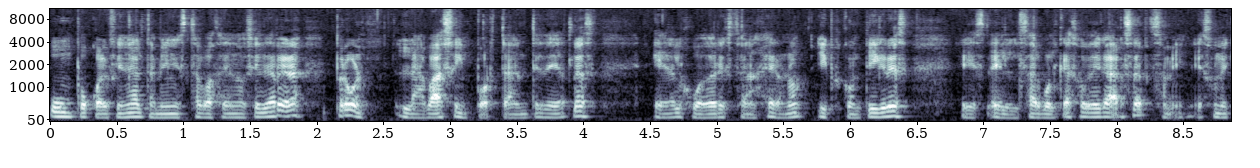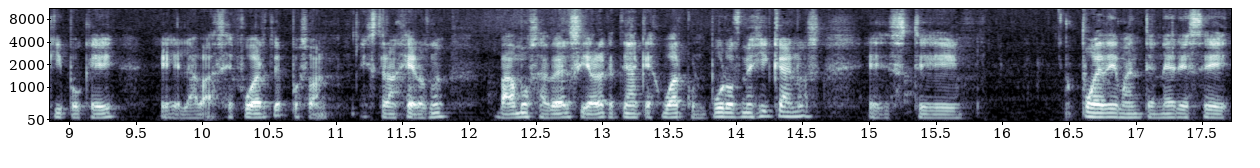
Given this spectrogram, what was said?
Un poco al final también estaba haciendo de Herrera. Pero bueno, la base importante de Atlas era el jugador extranjero, ¿no? Y pues con Tigres, es el, salvo el caso de Garza, pues también es un equipo que eh, la base fuerte, pues son extranjeros, ¿no? Vamos a ver si ahora que tenga que jugar con puros mexicanos, este, puede mantener ese,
